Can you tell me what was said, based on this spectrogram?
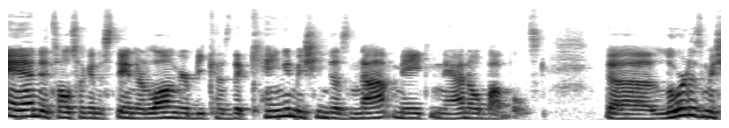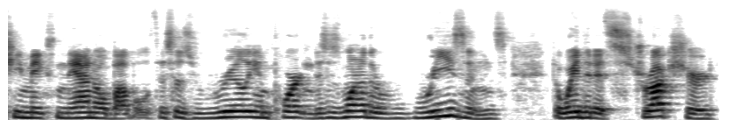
and it's also going to stay in there longer because the Kangen machine does not make nanobubbles. The Lourdes machine makes nanobubbles. This is really important. This is one of the reasons, the way that it's structured,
